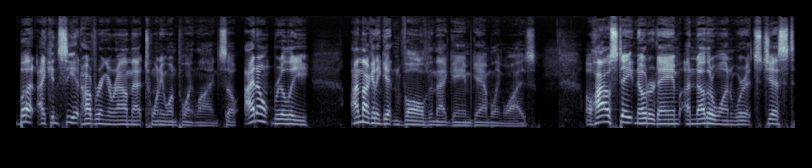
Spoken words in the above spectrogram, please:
But I can see it hovering around that 21 point line. So I don't really, I'm not going to get involved in that game gambling wise. Ohio State, Notre Dame, another one where it's just.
